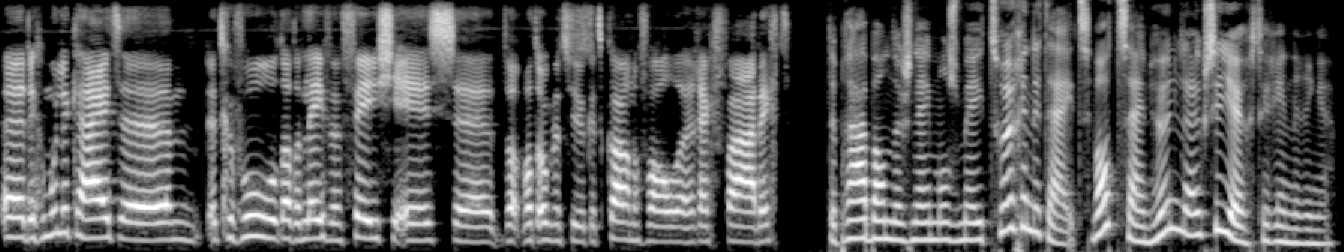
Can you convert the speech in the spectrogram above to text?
Uh, de gemoedelijkheid, uh, het gevoel dat het leven een feestje is, uh, wat ook natuurlijk het carnaval rechtvaardigt. De Brabanders nemen ons mee terug in de tijd. Wat zijn hun leukste jeugdherinneringen?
